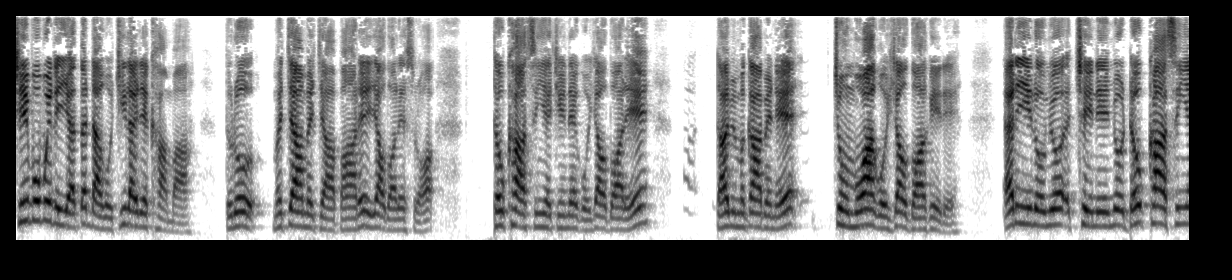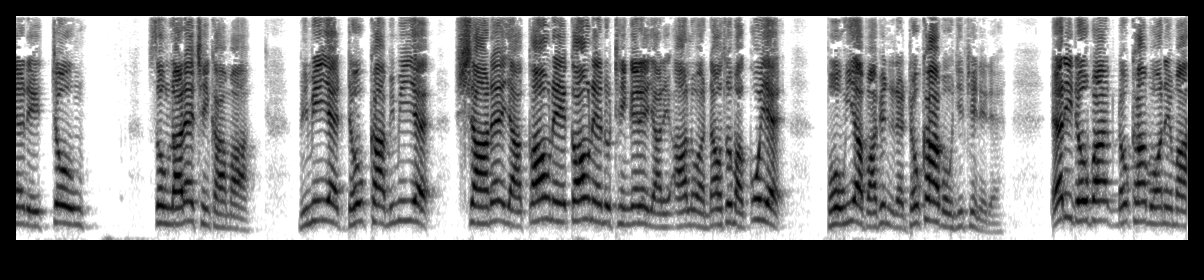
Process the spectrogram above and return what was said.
ရှေးဘိုးဘေးတွေရတက်တာကိုကြီးလိုက်တဲ့ခါမှာသူတို့မကြမကြဘာတဲ့ရောက်သွားလဲဆိုတော့ဒုက္ခဆင်းရဲခြင်းတွေကိုရောက်သွားတယ်။ဒါပေမဲ့မကပဲနဲ့ဂျုံဘွားကိုရောက်သွားခဲ့တယ်။အဲ့ဒီလိုမျိုးအခြေအနေမျိုးဒုက္ခဆင်းရဲတွေကြုံ စုံလာတဲ့အချိန်ခါမှာမိမိရဲ့ဒုက္ခမိမိရဲ့ရှာတဲ့အရာကောင်းတယ်ကောင်းတယ်လို့ထင်ခဲ့တဲ့အရာတွေအားလုံးကနောက်ဆုံးမှာကိုယ့်ရဲ့ဘုံကြီးကဘာဖြစ်နေလဲဒုက္ခဘုံကြီးဖြစ်နေတယ်အဲ့ဒီဒုက္ခဒုက္ခဘုံနေမှာ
